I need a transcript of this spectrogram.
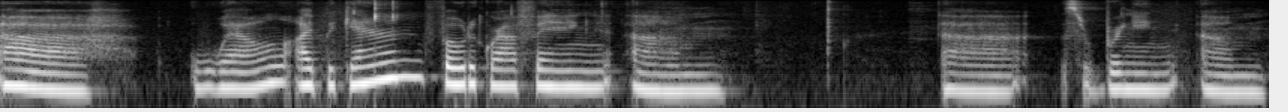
uh, well, I began photographing, um, uh, sort of bringing um,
